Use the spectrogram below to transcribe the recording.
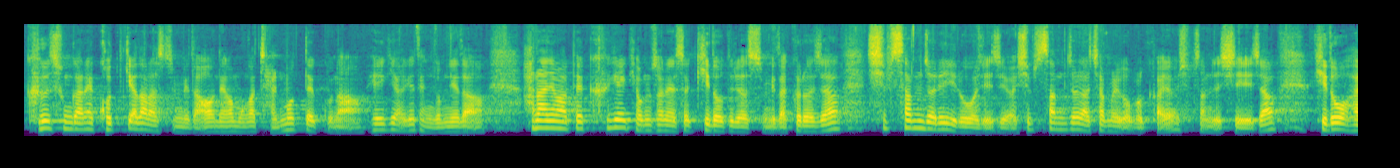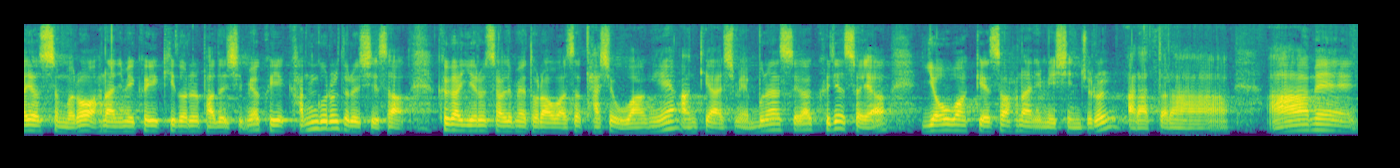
그 순간에 곧 깨달았습니다. 어, 내가 뭔가 잘못됐구나 회개하게 된 겁니다. 하나님 앞에 크게 겸손해서 기도드렸습니다. 그러자 13절이 이루어지죠. 13절 같이 한번 읽어볼까요? 13절 시 시작. 기도하였으므로 하나님이 그의 기도를 받으시며 그의 간구를 들으시사 그가 예루살렘에 돌아와서 다시 왕위에 앉게 하심에 문하세가 그제서야 여호와께서 하나님이신 줄을 알았더라. 아멘.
